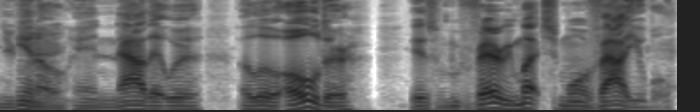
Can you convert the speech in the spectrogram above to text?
You You, know, and now that we're a little older, is very much more valuable.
